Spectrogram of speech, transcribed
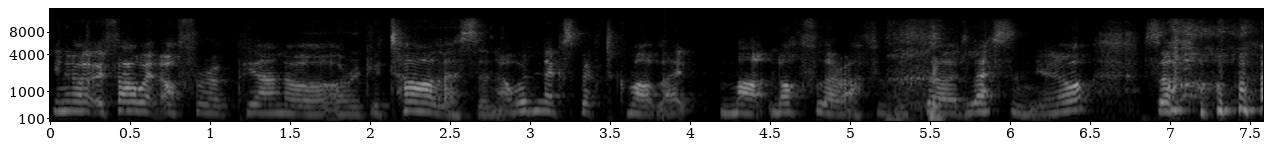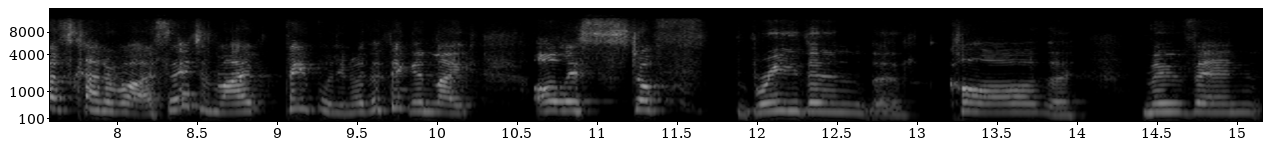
you know, if I went off for a piano or a guitar lesson, I wouldn't expect to come out like Mark Knopfler after the third lesson, you know? So that's kind of what I say to my people, you know, they're thinking like all this stuff, the breathing, the core, the moving,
